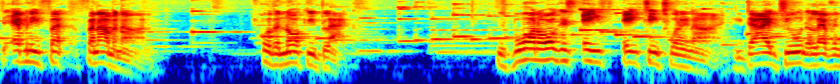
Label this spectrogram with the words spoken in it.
the Ebony Ph- Phenomenon, or the Norky Black. He was born August 8, 1829. He died June 11,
